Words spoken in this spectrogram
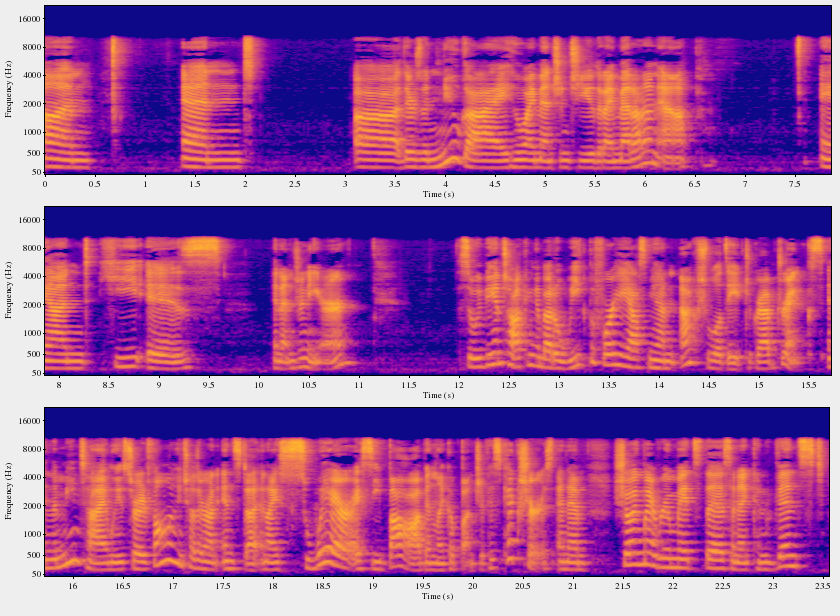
Um, and uh, there's a new guy who I mentioned to you that I met on an app, and he is an engineer. So we began talking about a week before he asked me on an actual date to grab drinks. In the meantime, we started following each other on Insta, and I swear I see Bob in like a bunch of his pictures. And I'm showing my roommates this, and I'm convinced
